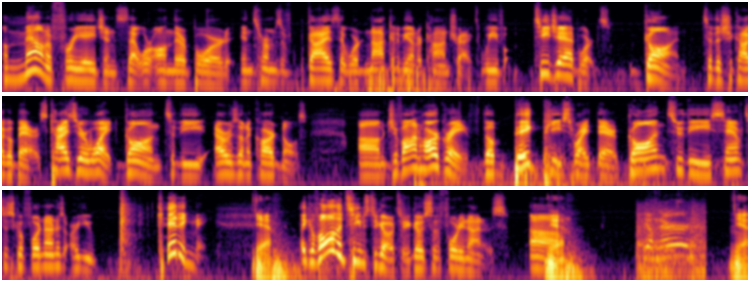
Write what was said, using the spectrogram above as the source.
amount of free agents that were on their board in terms of guys that were not going to be under contract. We've T.J. Edwards gone to the Chicago Bears. Kyzir White gone to the Arizona Cardinals. Um, Javon Hargrave, the big piece right there, gone to the San Francisco 49ers. Are you kidding me? Yeah, Like, of all the teams to go to, he goes to the 49ers. Um, yeah, yeah.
